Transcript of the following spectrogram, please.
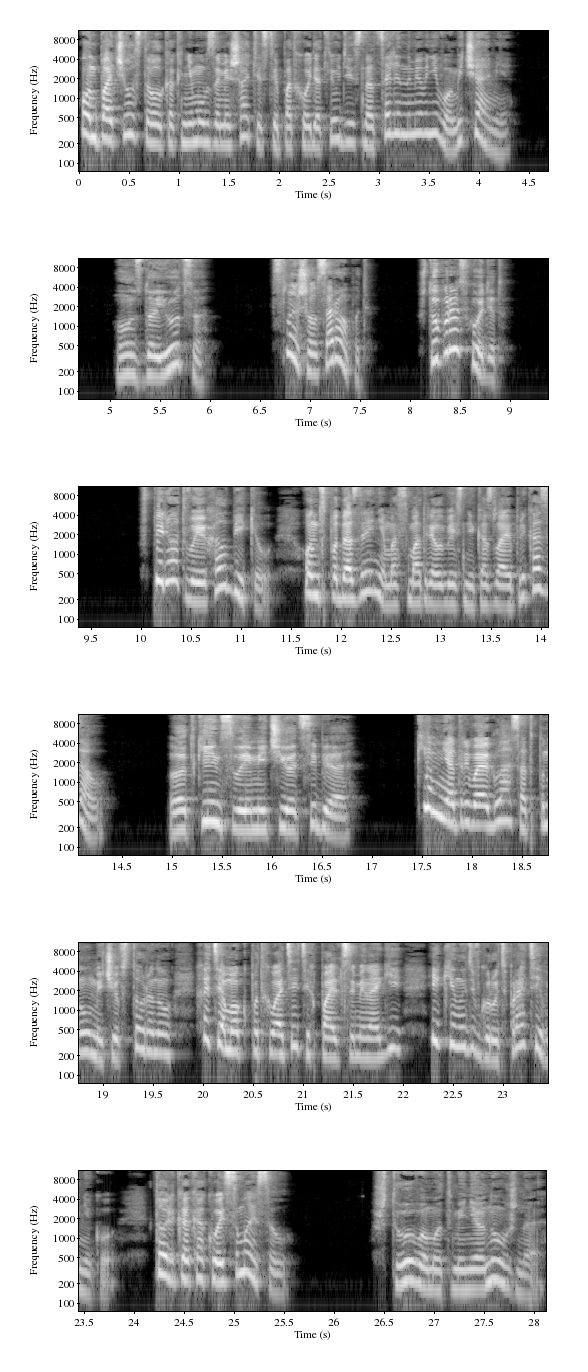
Он почувствовал, как к нему в замешательстве подходят люди с нацеленными в него мечами. «Он сдается?» Слышался ропот. «Что происходит?» Вперед выехал Бикел. Он с подозрением осмотрел вестника зла и приказал. «Откинь свои мечи от себя!» Ким, не отрывая глаз, отпнул мечи в сторону, хотя мог подхватить их пальцами ноги и кинуть в грудь противнику. Только какой смысл? «Что вам от меня нужно?»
